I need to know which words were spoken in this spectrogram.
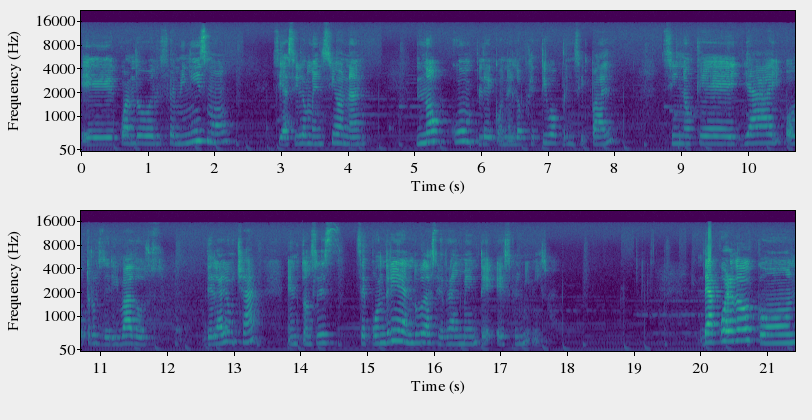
eh, cuando el feminismo, si así lo mencionan, no cumple con el objetivo principal, sino que ya hay otros derivados de la lucha, entonces se pondría en duda si realmente es feminismo. De acuerdo con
